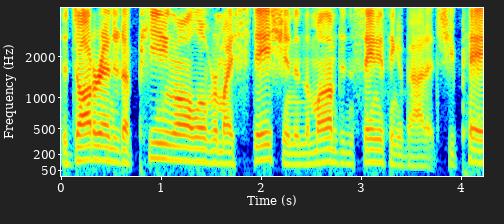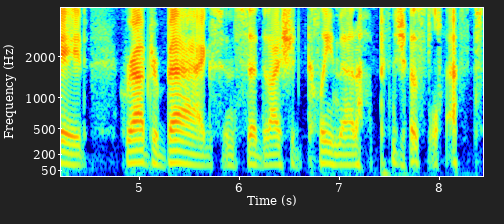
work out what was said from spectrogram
The daughter ended up peeing all over my station, and the mom didn't say anything about it. She paid, grabbed her bags, and said that I should clean that up, and just left.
